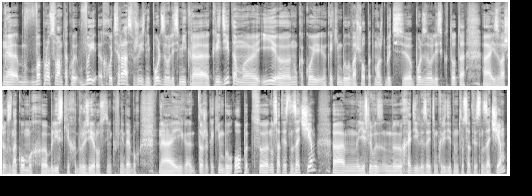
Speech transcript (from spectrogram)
Вопрос вам такой. Вы хоть раз в жизни пользовались микрокредитом э, и э, ну, какой, каким был ваш опыт? Может быть, пользовались кто-то из ваших знакомых, близких, друзей, родственников, не дай бог. И э, тоже каким был опыт? Ну, соответственно, зачем, если вы ходили за этим кредитом, то, соответственно, зачем,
